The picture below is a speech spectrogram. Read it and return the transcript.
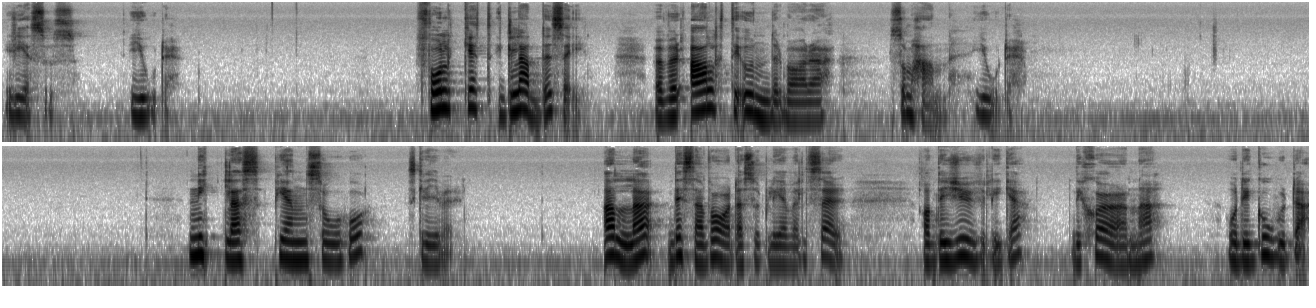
Jesus, gjorde. Folket gladde sig över allt det underbara som han gjorde. Niklas Piensoho skriver Alla dessa vardagsupplevelser av det ljuvliga, det sköna och det goda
